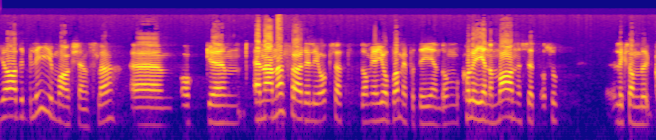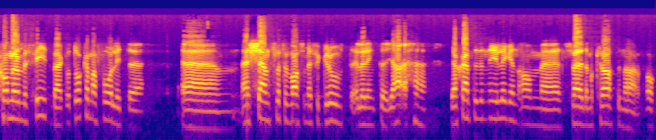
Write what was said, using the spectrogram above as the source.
ja det blir ju magkänsla. Ehm, och ehm, en annan fördel är också att de jag jobbar med på DN, de kollar igenom manuset och så liksom kommer de med feedback och då kan man få lite ehm, en känsla för vad som är för grovt eller inte. Jag, jag skämtade nyligen om eh, Sverigedemokraterna och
